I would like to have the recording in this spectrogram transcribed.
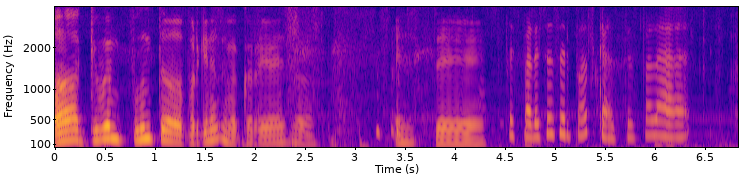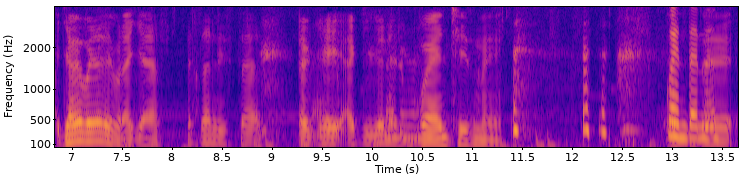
Oh, qué buen punto. ¿Por qué no se me ocurrió eso? Este, Pues para eso es el podcast, es para... ya me voy a debrayar. ¿Están listas? Ok, aquí viene Vale, el vale. buen chisme. Cuéntanos. Este,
